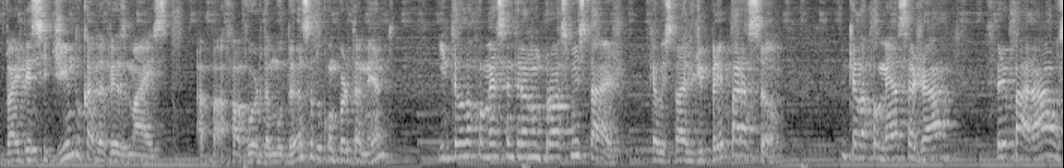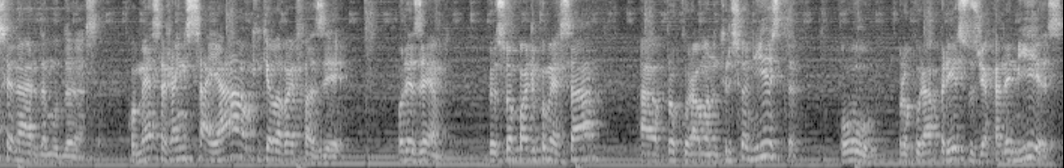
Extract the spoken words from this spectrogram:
vai decidindo cada vez mais a, favor da mudança do comportamento, então ela começa a entrar num próximo estágio, que é o estágio de preparação, em que ela começa já a preparar o cenário da mudança, começa já a ensaiar o que ela vai fazer. Por exemplo, a pessoa pode começar a procurar uma nutricionista ou procurar preços de academias,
